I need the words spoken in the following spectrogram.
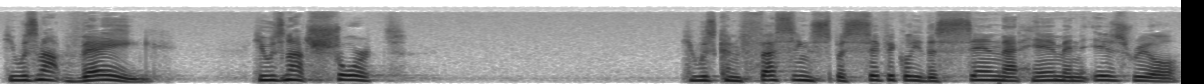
He was not vague, he was not short. He was confessing specifically the sin that him and Israel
